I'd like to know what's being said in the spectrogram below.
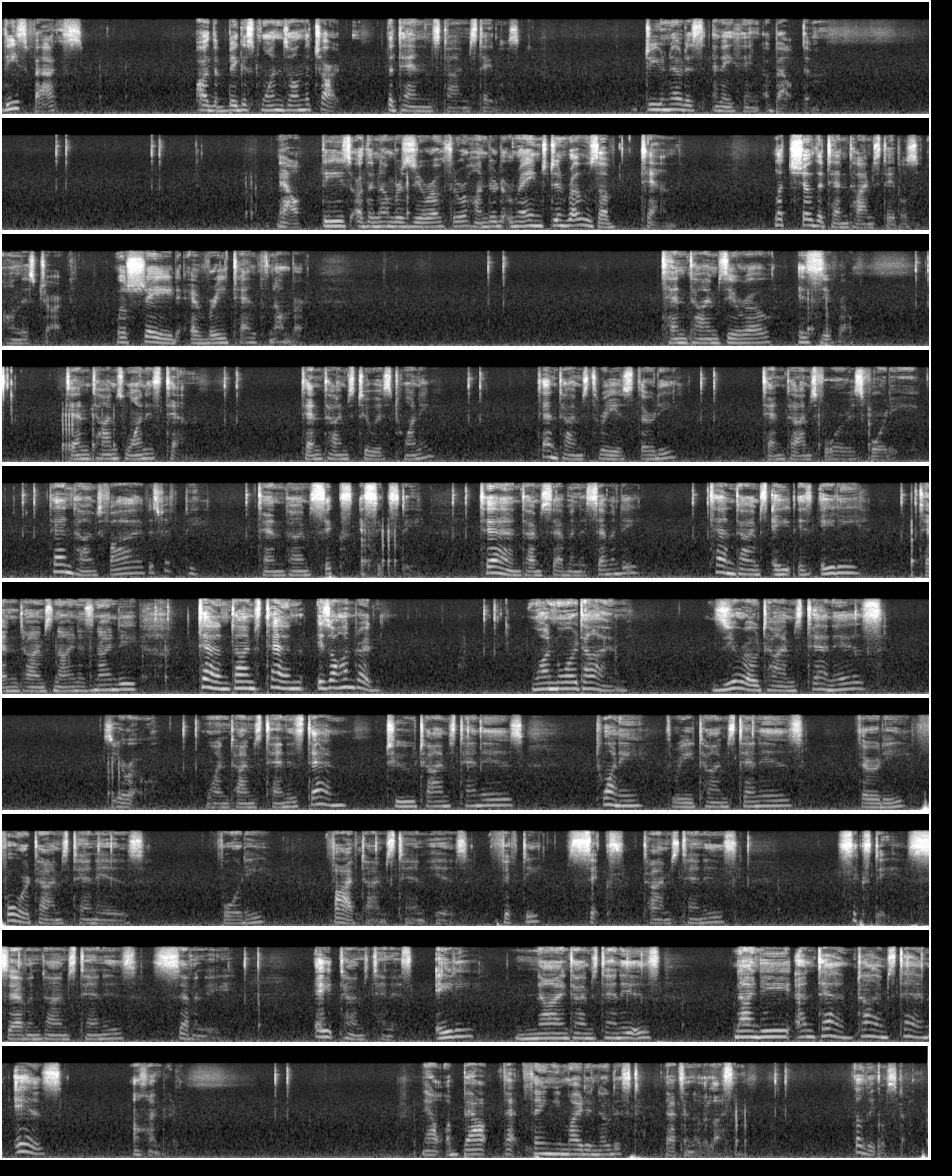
These facts are the biggest ones on the chart, the tens times tables. Do you notice anything about them? Now, these are the numbers 0 through 100 arranged in rows of 10. Let's show the 10 times tables on this chart. We'll shade every tenth number. 10 times 0 is 0. 10 times 1 is 10. 10 times 2 is 20. 10 times 3 is 30. 10 times 4 is 40. 10 times 5 is 50. 10 times 6 is 60. 10 times 7 is 70. 10 times 8 is 80. 10 times 9 is 90. 10 times 10 is 100. One more time. 0 times 10 is 0. 1 times 10 is 10. 2 times 10 is 20. 3 times 10 is 30. 4 times 10 is 40. 5 times 10 is 50. 6 times 10 is 60. 7 times 10 is 70. 8 times 10 is 80. 9 times 10 is 90. And 10 times 10 is 100. Now about that thing you might have noticed, that's another lesson. The legal stuff.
